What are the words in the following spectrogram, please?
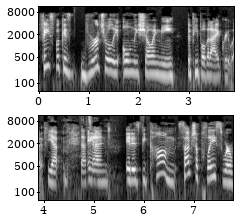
Facebook is virtually only showing me the people that I agree with. Yep. That's and it it has become such a place where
